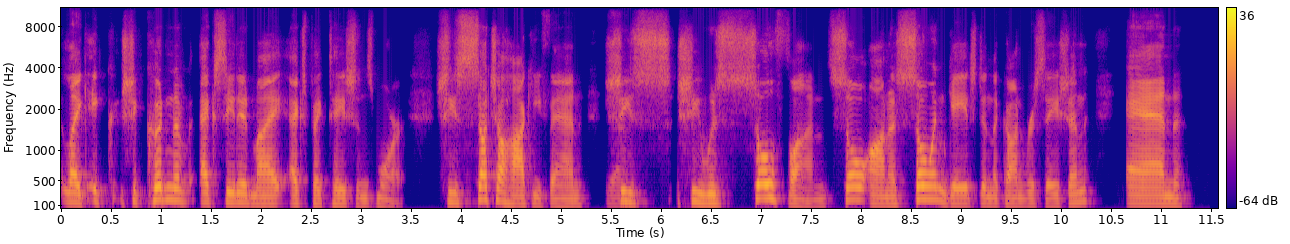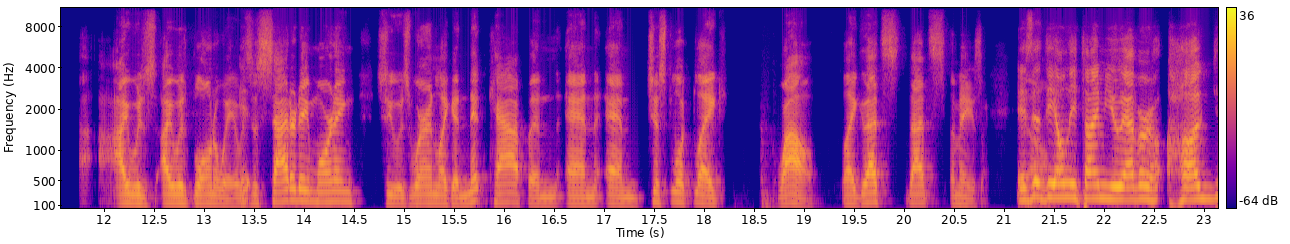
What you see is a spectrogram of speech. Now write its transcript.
like, it, she couldn't have exceeded my expectations more. She's such a hockey fan. Yeah. She's, she was so fun, so honest, so engaged in the conversation. And I was I was blown away. It was a Saturday morning. She was wearing like a knit cap and and and just looked like wow. Like that's that's amazing. Is so. it the only time you ever hugged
